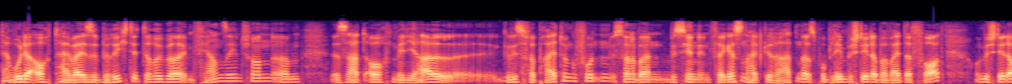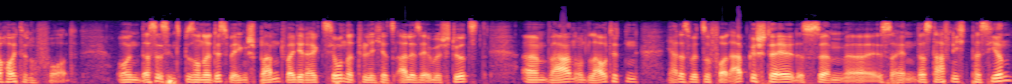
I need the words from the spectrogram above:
Da wurde auch teilweise berichtet darüber im Fernsehen schon. Ähm, es hat auch medial äh, gewisse Verbreitung gefunden, ist dann aber ein bisschen in Vergessenheit geraten. Das Problem besteht aber weiter fort und besteht auch heute noch fort. Und das ist insbesondere deswegen spannend, weil die Reaktionen natürlich jetzt alle sehr überstürzt ähm, waren und lauteten, ja, das wird sofort abgestellt, das, ähm, äh, ist ein, das darf nicht passieren.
